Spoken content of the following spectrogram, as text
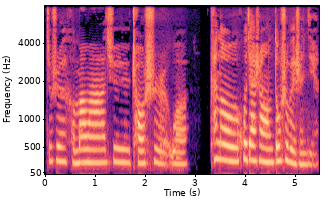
就是和妈妈去超市，我。看到货架上都是卫生巾，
